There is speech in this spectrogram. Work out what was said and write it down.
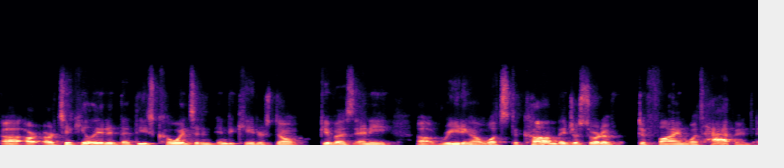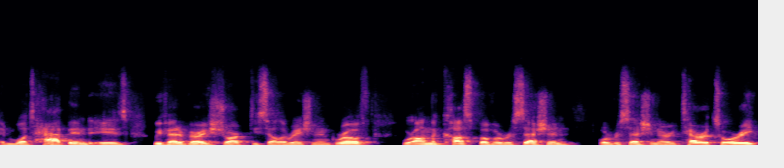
uh, articulated that these coincident indicators don't give us any uh, reading on what's to come. They just sort of define what's happened. And what's happened is we've had a very sharp deceleration in growth. We're on the cusp of a recession or recessionary territory.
